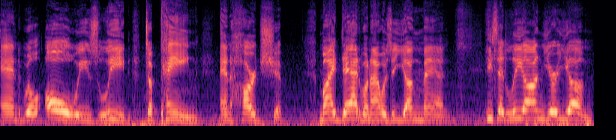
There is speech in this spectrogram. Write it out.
and will always lead to pain and hardship. My dad, when I was a young man, he said, Leon, you're young.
